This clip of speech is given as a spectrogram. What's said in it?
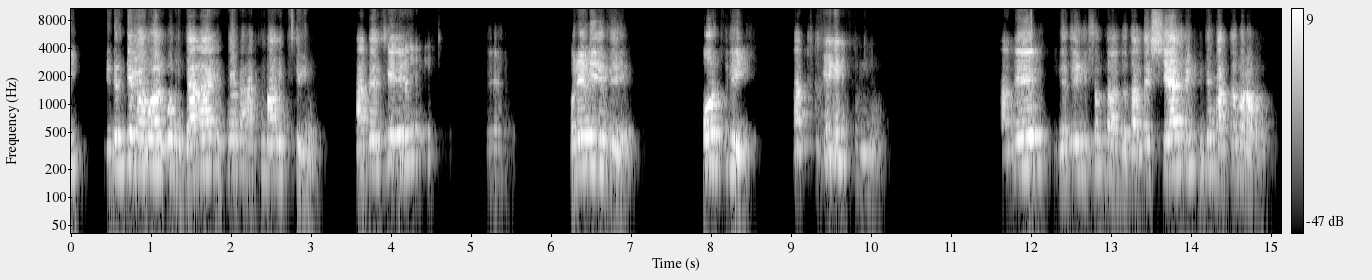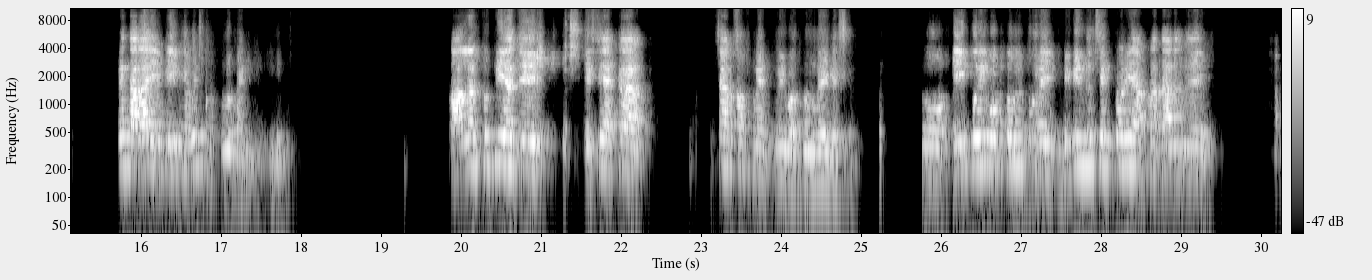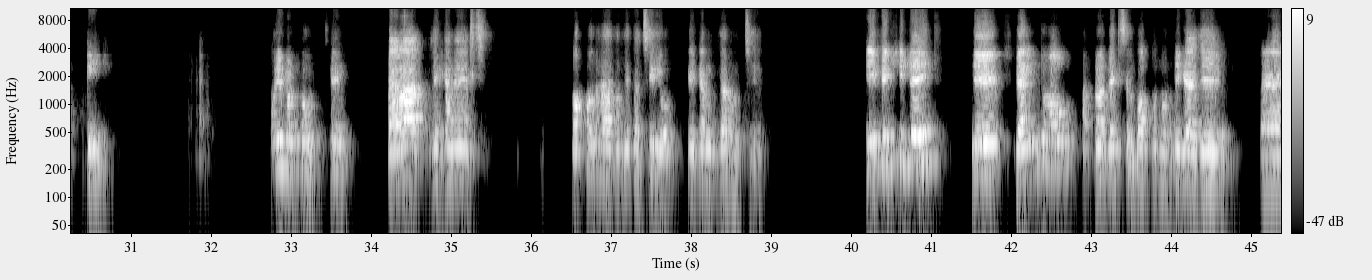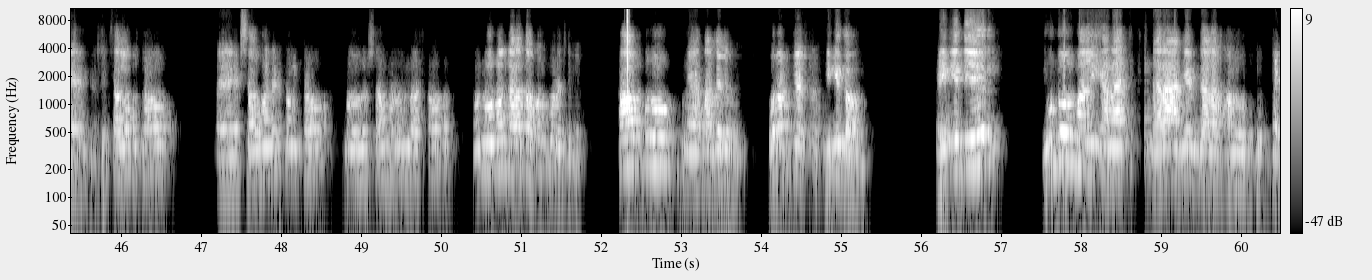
এদেরকে ব্যবহার করে যারা এদের আগে মালিক ছিল, তাদেরকে ধরে নিয়েছে ফোর্থলি তাদের নিঃশব্দ দেওয়া তাদের শেয়ার বিক্রিতে বাধ্য করা ফলে তারা এই- এইভাবে সবগুলো ব্যাংক আল্লাহর শুক্রিয়া যে এসে একটা বিশাল রকমের পরিবর্তন হয়ে গেছে। তো এই পরিবর্তন করে বিভিন্ন সেক্টরে আপনারা জানেন যে পরিবর্তন হচ্ছে। যারা যেখানে দক্ষতা যেটা ছিল সেটা উদ্ধার হচ্ছে। এই প্রেক্ষিতে যে ব্যাংকগুলো আপনারা দেখছেন পত্র পত্রিকায় যে সহ সালমানের সংখ্য মজুমদার সহ অন্য যারা দখল করেছিল, সবগুলো তাদের ওরা ভেঙে দেওয়া ভেঙে দিয়ে নতুন মালিকানায় যারা আগের যারা ভালো উদ্যোক্তা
